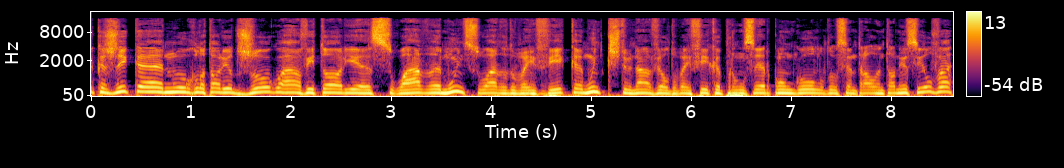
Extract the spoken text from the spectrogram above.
Mário Cajica, no relatório de jogo, há a vitória suada, muito suada do Benfica, muito questionável do Benfica por um zero com um golo do central António Silva.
